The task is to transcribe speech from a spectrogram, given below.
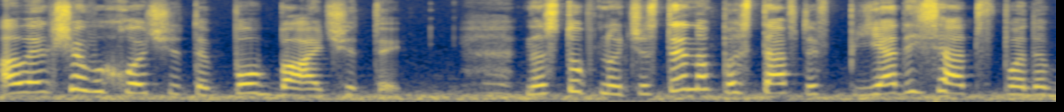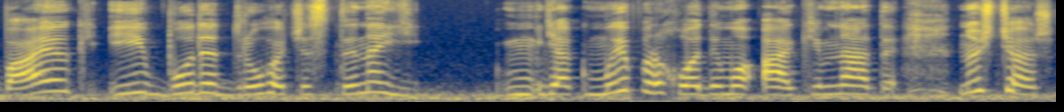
Але якщо ви хочете побачити наступну частину, поставте в 50 вподобайок і буде друга частина. Як ми проходимо А кімнати. Ну що ж,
